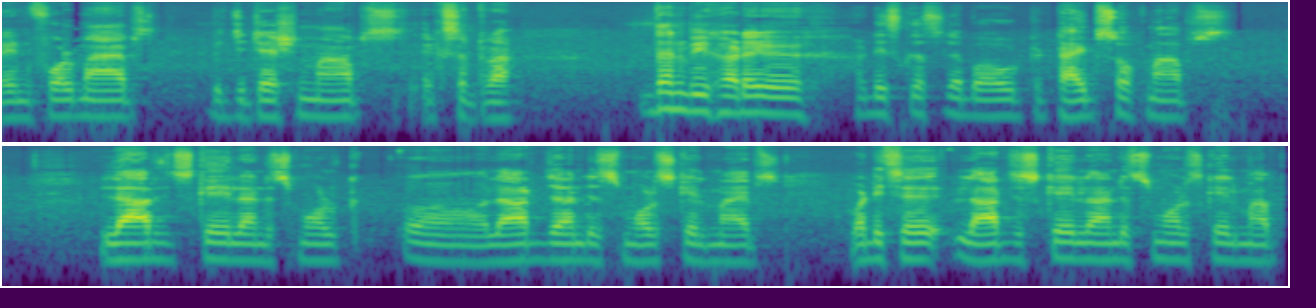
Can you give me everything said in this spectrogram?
rainfall maps, vegetation maps, etc. Then we had uh, discussed about types of maps, large scale and small, uh, large and small scale maps. What is a large scale and small scale map?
